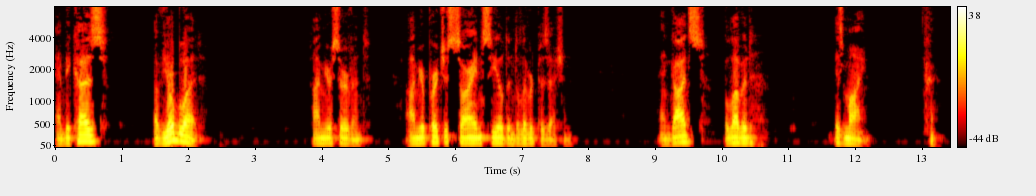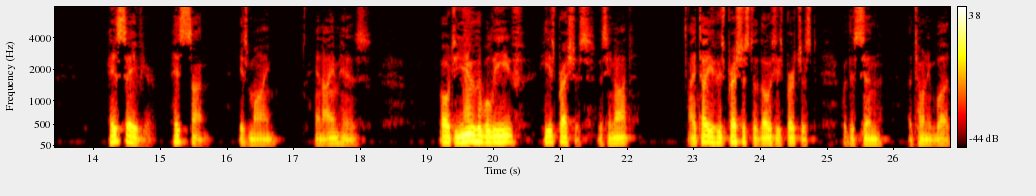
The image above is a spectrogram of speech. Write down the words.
And because of your blood, I'm your servant I'm your purchased, signed, sealed, and delivered possession. And God's beloved is mine. his Savior, His Son, is mine, and I am His. Oh, to you who believe, He is precious, is He not? I tell you, who's precious to those He's purchased with His sin atoning blood.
